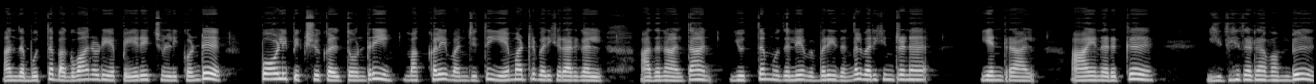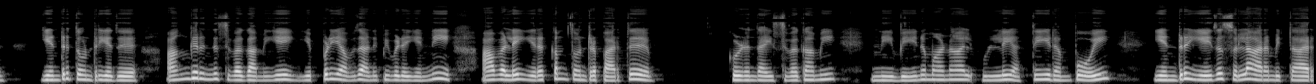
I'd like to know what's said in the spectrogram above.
அந்த புத்த பகவானுடைய பெயரை சொல்லிக்கொண்டு போலி பிக்ஷுக்கள் தோன்றி மக்களை வஞ்சித்து ஏமாற்றி வருகிறார்கள். அதனால்தான் யுத்தம் முதலிய விபரீதங்கள் வருகின்றன என்றாள். ஆயனருக்கு இதேதடா வம்பு? என்று தோன்றியது. அங்கிருந்து சிவகாமியை எப்படியாவது அனுப்பிவிட எண்ணி அவளை இரக்கம் தோன்ற பார்த்து குழந்தாய் சிவகாமி நீ வேணுமானால் உள்ளே அத்தியிடம் போய் என்று ஏதோ சொல்ல ஆரம்பித்தார்.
